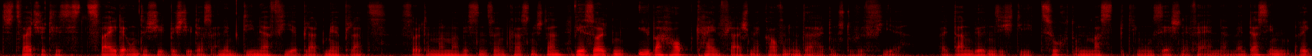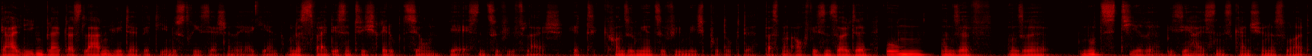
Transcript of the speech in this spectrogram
zweitschlechteste ist 2. Der Unterschied besteht aus einem DIN A4-Blatt mehr Platz. Sollte man mal wissen, so im Kassenstand. Wir sollten überhaupt kein Fleisch mehr kaufen unter Haltungsstufe 4 weil dann würden sich die Zucht- und Mastbedingungen sehr schnell verändern. Wenn das im Regal liegen bleibt als Ladenhüter, wird die Industrie sehr schnell reagieren. Und das Zweite ist natürlich Reduktion. Wir essen zu viel Fleisch, wir konsumieren zu viel Milchprodukte. Was man auch wissen sollte, um unser, unsere Nutztiere, wie sie heißen, ist kein schönes Wort,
